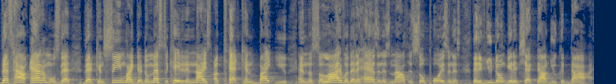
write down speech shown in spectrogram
that's how animals that, that can seem like they're domesticated and nice, a cat can bite you, and the saliva that it has in its mouth is so poisonous that if you don't get it checked out, you could die.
